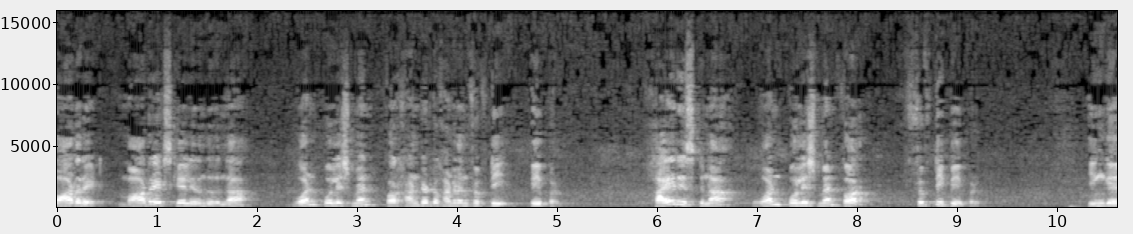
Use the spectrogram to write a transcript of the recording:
மாடரேட் மாடரேட் ஸ்கேல் இருந்ததுன்னா one policeman for hundred to hundred and fifty people high ரிஸ்க்னா one policeman for fifty people இங்கு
